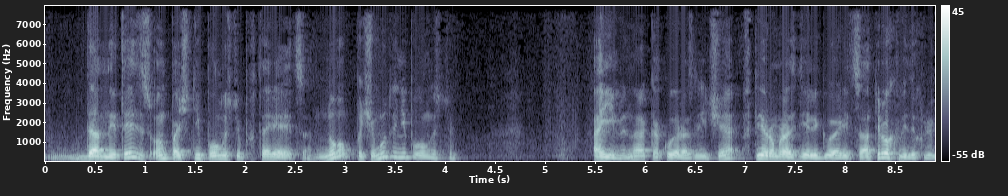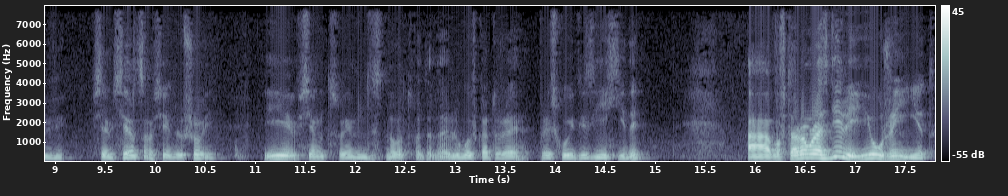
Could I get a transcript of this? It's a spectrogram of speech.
данный тезис, он почти полностью повторяется, но почему-то не полностью. А именно, какое различие? В первом разделе говорится о трех видах любви. Всем сердцем, всей душой и всем своим, ну, вот, вот эта любовь, которая происходит из ехиды. А во втором разделе ее уже и нет.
